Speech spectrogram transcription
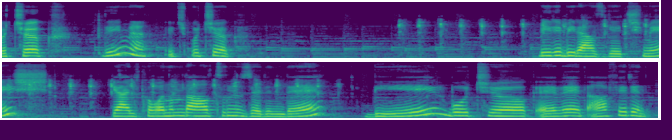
buçuk. Değil mi? Üç buçuk. Biri biraz geçmiş. Gel kovanım da altının üzerinde. Bir buçuk. Evet aferin.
